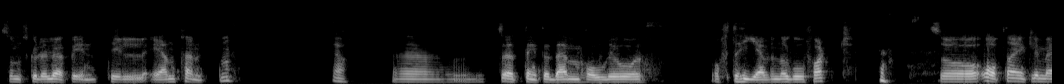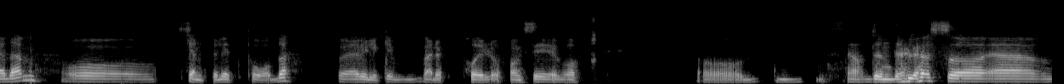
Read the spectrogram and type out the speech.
som skulle løpe inn til 1,15. Ja. Eh, Så jeg tenkte dem holder jo ofte jevn og god fart. Så åpna egentlig med dem og kjente litt på det. For jeg ville ikke være for offensiv og, og ja, dundre løs. Så jeg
